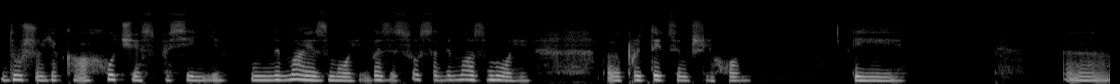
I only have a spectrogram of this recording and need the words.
душу, яка хоче спасіння, немає змоги. Без Ісуса нема змоги пройти цим шляхом. І е,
